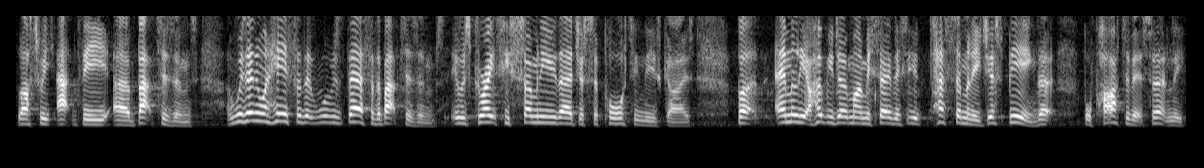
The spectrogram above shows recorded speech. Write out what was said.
last week at the uh, baptisms. Was anyone here for the, was there for the baptisms? It was great to see so many of you there just supporting these guys. But Emily, I hope you don't mind me saying this, your testimony just being that, well, part of it certainly,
